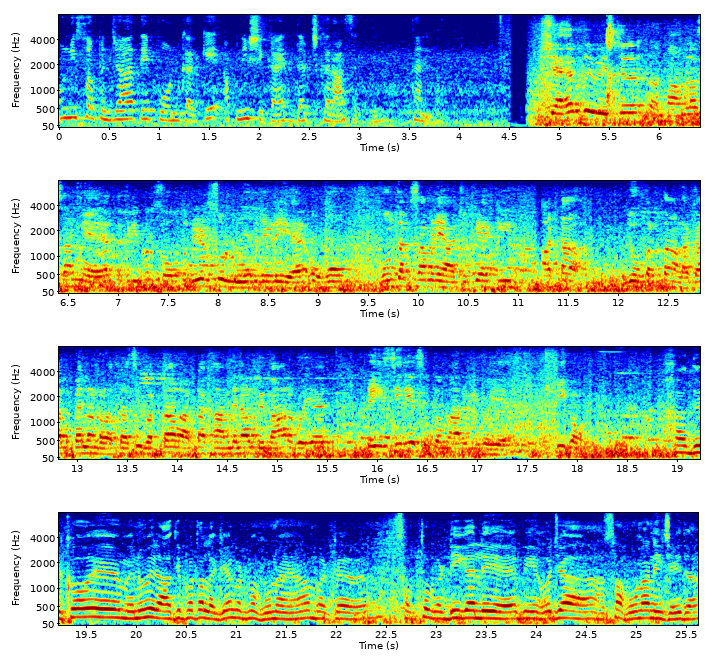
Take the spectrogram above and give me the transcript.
1950 ਤੇ ਫੋਨ ਕਰਕੇ ਆਪਣੀ ਸ਼ਿਕਾਇਤ ਦਰਜ ਕਰਾ ਸਕਦੇ ਹੋ। ਧੰਨਵਾਦ। ਸ਼ਹਿਰ ਦੇ ਵਿੱਚ ਮਾਮਲਾ ਸਾਹਮਣੇ ਆਇਆ, ਤਕਰੀਬਨ 100 ਤੋਂ 150 ਲੋਕ ਜਿਹੜੇ ਆ, ਉਹ ਹੁਣ ਤੱਕ ਸਾਹਮਣੇ ਆ ਚੁੱਕਿਆ ਕਿ ਆਟਾ, ਜੋ ਵਰਤਾਂ ਵਾਲਾ ਕੱਲ ਪਹਿਲਾਂ ਨਰਾਤਾ ਸੀ ਵਰਤਾਂ ਵਾਲਾ ਆਟਾ ਖਾਣ ਦੇ ਨਾਲ ਬਿਮਾਰ ਹੋਇਆ, ਕਈ ਸੀਰੀਅਸ ਬਿਮਾਰ ਵੀ ਹੋਏ ਆ। ਕੀ ਕਹੋ ਹਾਂ ਦੇਖੋ, ਇਹ ਮੈਨੂੰ ਵੀ ਰਾਤ ਹੀ ਪਤਾ ਲੱਗਿਆ, ਬਟ ਮੈਂ ਹੁਣ ਆਇਆ, ਬਟ ਸਭ ਤੋਂ ਵੱਡੀ ਗੱਲ ਇਹ ਹੈ ਵੀ ਇਹੋ ਜਿਹਾ ਹਾਸਾ ਹੋਣਾ ਨਹੀਂ ਚਾਹੀਦਾ।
